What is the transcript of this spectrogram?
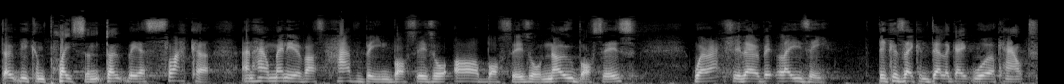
don't be complacent, don't be a slacker. And how many of us have been bosses or are bosses or know bosses where actually they're a bit lazy because they can delegate work out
